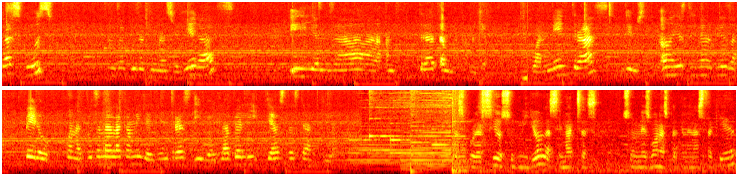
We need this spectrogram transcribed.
cascos, ens ha posat unes ulleres i ens ha entrat amb la camilla. Quan entres, dius, ai, estic nerviosa, però quan et pots anar a la camilla i entres i veus la pel·li, ja estàs tranquil·la. L'exploració surt millor, les imatges són més bones perquè nen està quiet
